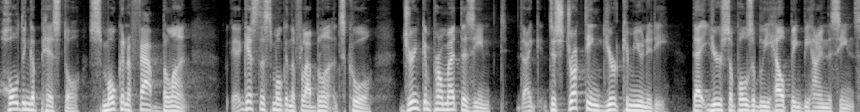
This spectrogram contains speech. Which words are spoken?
holding a pistol, smoking a fat blunt. I guess the smoking the flat blunt it's cool. Drinking promethazine, like destructing your community that you're supposedly helping behind the scenes.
